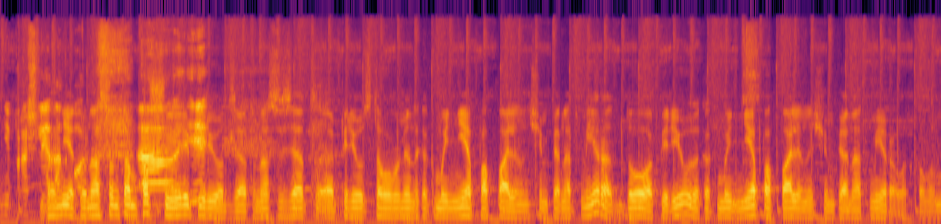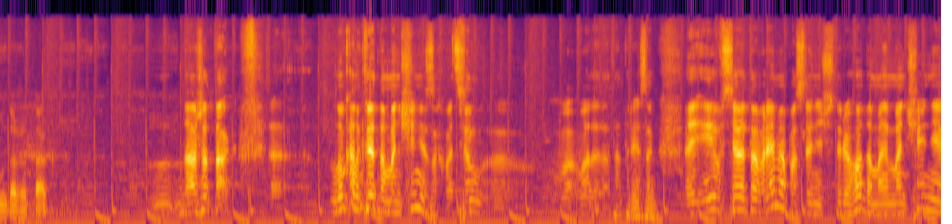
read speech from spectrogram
не прошли да Нет, у нас он там пошире а, период и... взят. У нас взят э, период с того момента, как мы не попали на чемпионат мира, до периода, как мы не попали на чемпионат мира. Вот, по-моему, даже так. Даже так. Э, ну, конкретно Манчини захватил э, вот этот отрезок. И все это время, последние 4 года, Манчини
